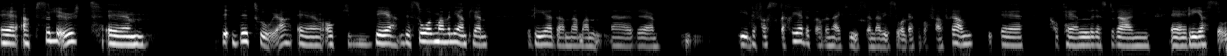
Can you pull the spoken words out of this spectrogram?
eh, absolut. Eh, det, det, tror jag. Eh, och det, det, såg man väl egentligen redan när man är eh, i det första skedet av den här krisen när vi såg att det var framförallt eh, hotell, restaurang, eh, resor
